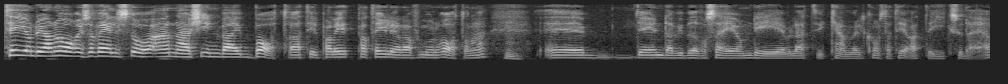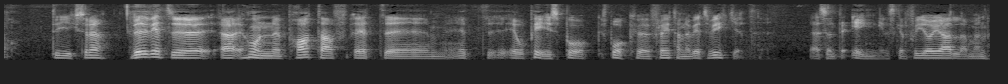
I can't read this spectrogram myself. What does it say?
10 januari så väljs då Anna Kinberg Batra till parti- partiledare för Moderaterna. Eh, det enda vi behöver säga om det är väl att vi kan väl konstatera att det gick sådär. Det gick sådär. Du vet eh, hon pratar ett, eh, ett europeiskt språk, språk flytande. Vet du vilket? Alltså inte engelska, för gör ju alla, men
